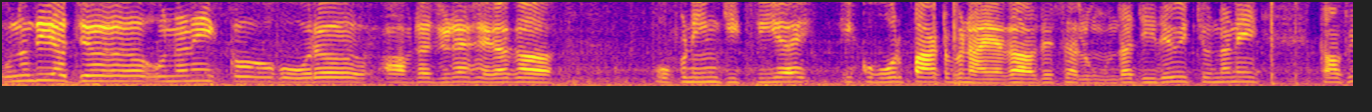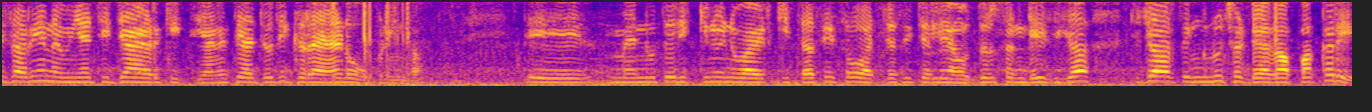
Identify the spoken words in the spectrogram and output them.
ਉਹਨਾਂ ਦੀ ਅੱਜ ਉਹਨਾਂ ਨੇ ਇੱਕ ਹੋਰ ਆਪਦਾ ਜਿਹੜਾ ਹੈਗਾਗਾ ਓਪਨਿੰਗ ਕੀਤੀ ਹੈ, ਇੱਕ ਹੋਰ ਪਾਰਟ ਬਣਾਇਆਗਾ ਆਪਦੇ ਸੈਲੂਨ ਦਾ, ਜਿਹਦੇ ਵਿੱਚ ਉਹਨਾਂ ਨੇ ਕਾਫੀ ਸਾਰੀਆਂ ਨਵੀਆਂ ਚੀਜ਼ਾਂ ਐਡ ਕੀਤੀਆਂ ਨੇ ਤੇ ਅੱਜ ਉਹਦੀ ਗ੍ਰੈਂਡ ਓਪਨਿੰਗ ਆ। ਤੇ ਮੈਨੂੰ ਤੇ ਰਿੱਕੀ ਨੂੰ ਇਨਵਾਈਟ ਕੀਤਾ ਸੀ, ਸੋ ਅੱਜ ਅਸੀਂ ਚੱਲੇ ਆ ਉਧਰ ਸੰਡੇ ਸੀਗਾ, ਜੁਝਾਰ ਸਿੰਘ ਨੂੰ ਛੱਡਿਆਗਾ ਆਪਾਂ ਘਰੇ।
